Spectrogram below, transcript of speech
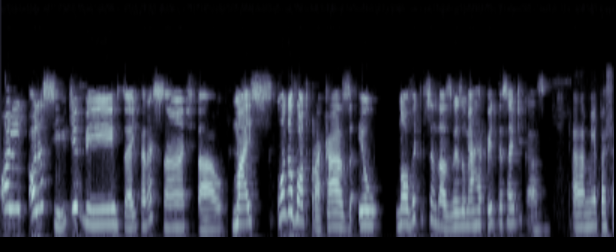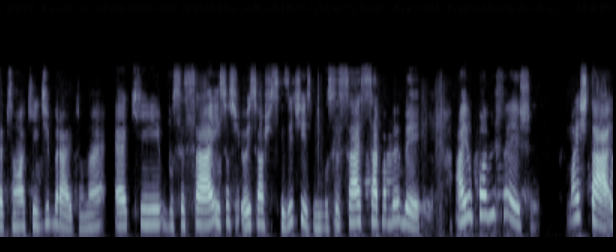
Olha, olha assim, me divirto, é interessante e tal. Mas quando eu volto para casa, eu 90% das vezes eu me arrependo de ter saído de casa a minha percepção aqui de Brighton, né, é que você sai, isso, isso eu acho esquisitíssimo, você sai, sai para beber, aí o pub fecha, mas tá,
